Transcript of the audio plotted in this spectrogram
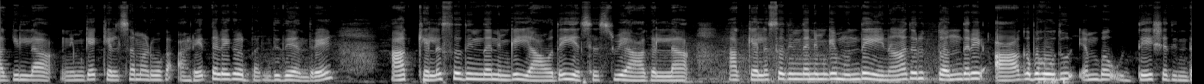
ಆಗಿಲ್ಲ, ನಿಮಗೆ ಕೆಲಸ ಮಾಡುವಾಗ ಅಡೆತಡೆಗಳು ಬಂದಿದೆ ಅಂದರೆ ಆ ಕೆಲಸದಿಂದ ನಿಮಗೆ ಯಾವುದೇ ಯಶಸ್ವಿ ಆಗಲ್ಲ. ಆ ಕೆಲಸದಿಂದ ನಿಮಗೆ ಮುಂದೆ ಏನಾದರೂ ತೊಂದರೆ ಆಗಬಹುದು ಎಂಬ ಉದ್ದೇಶದಿಂದ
